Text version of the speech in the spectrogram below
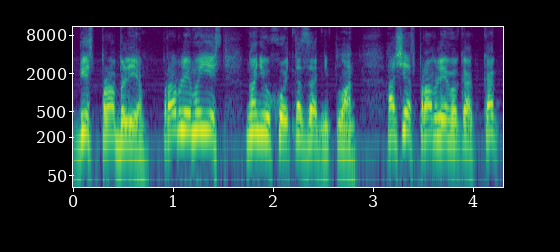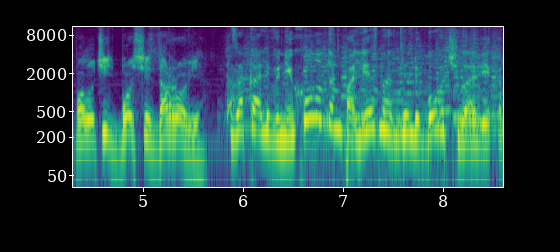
без проблем. Проблемы есть, но они уходят на задний план. А сейчас проблема как? Как получить больше здоровья? Закаливание холодом полезно для любого человека.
